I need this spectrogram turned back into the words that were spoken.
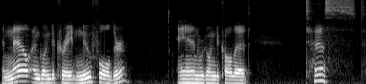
And now I'm going to create a new folder and we're going to call that test,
